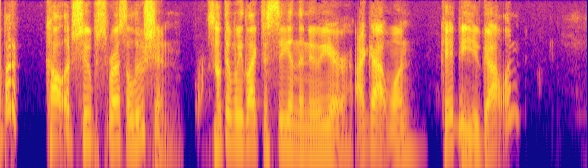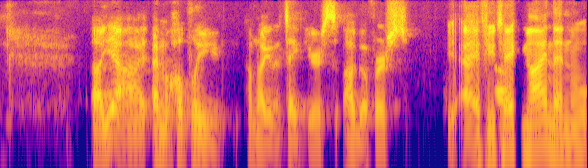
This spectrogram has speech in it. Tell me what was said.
about a college hoops resolution? Something we'd like to see in the new year. I got one. KB, you got one? Uh, yeah, I, I'm hopefully I'm not going to take yours. I'll go first. Yeah, if you take mine, then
